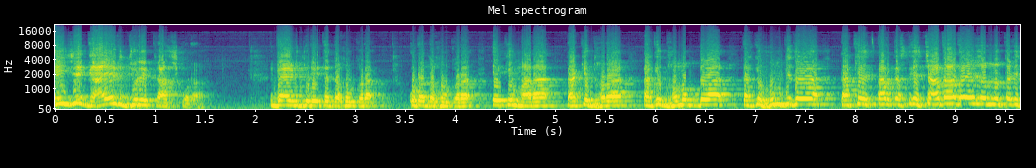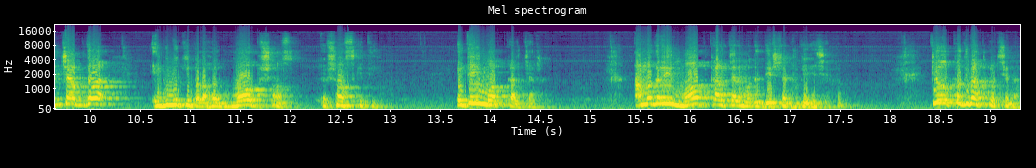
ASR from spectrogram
এই যে গায়ের জোরে কাজ করা গায়ের জোরে এটা দখল করা, ওটা দখল করা, একে মারা, তাকে ধরা, তাকে ধমক দেওয়া, তাকে হুমকি দেওয়া, তাকে তার কাছ থেকে চাঁদা দেওয়ার জন্য তাকে চাপ দেওয়া, এগুলো কি বলা হয়? মব সংস্কৃতি। এটাই মব কালচার। আমাদের এই মব কালচারের মধ্যে দেশটা ঢুকে গেছে এখন। কেউ প্রতিবাদ করছে না।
